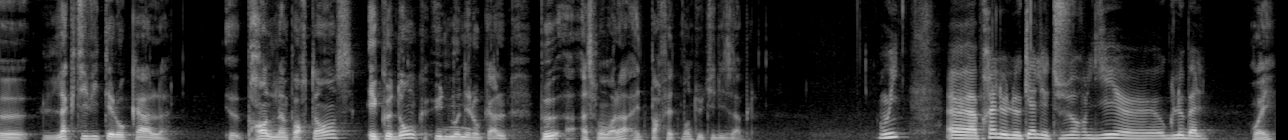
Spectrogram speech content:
euh, l'activité locale euh, prend de l'importance, et que donc une monnaie locale peut, à ce moment-là, être parfaitement utilisable. Oui. Euh, après, le local est toujours lié au global. Oui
